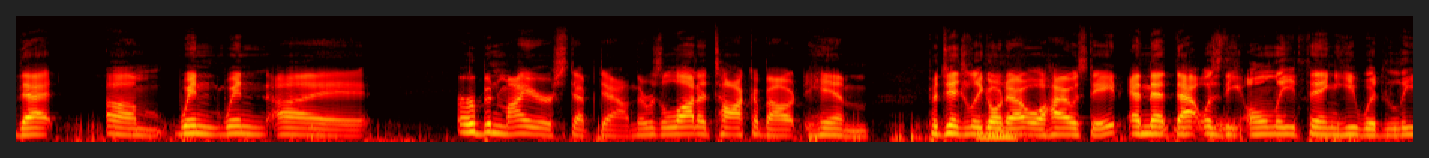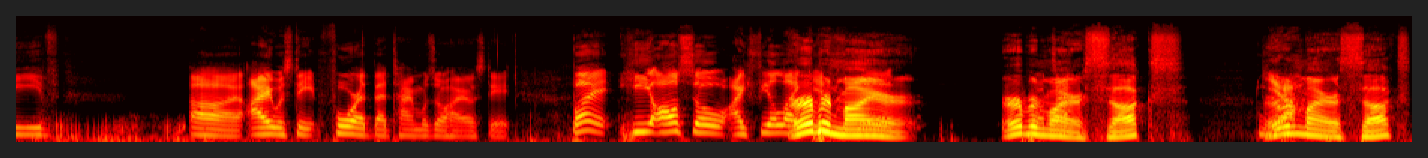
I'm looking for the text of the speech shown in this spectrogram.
That um when when uh Urban Meyer stepped down, there was a lot of talk about him potentially going to Ohio State, and that that was the only thing he would leave uh, Iowa State for at that time was Ohio State. But he also, I feel like Urban the- Meyer. Urban Meyer sucks. Yeah. Urban Meyer sucks,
